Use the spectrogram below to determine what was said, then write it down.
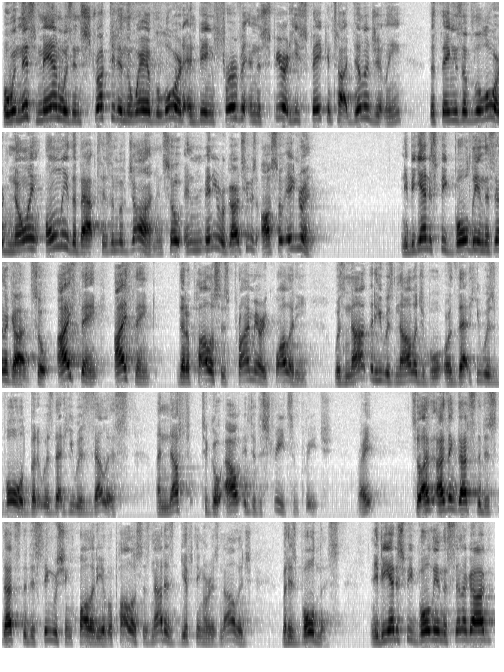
But when this man was instructed in the way of the Lord, and being fervent in the Spirit, he spake and taught diligently the things of the Lord, knowing only the baptism of John. And so, in many regards, he was also ignorant. And he began to speak boldly in the synagogue. So I think, I think that Apollos' primary quality was not that he was knowledgeable or that he was bold, but it was that he was zealous enough to go out into the streets and preach, right? So I, I think that's the, that's the distinguishing quality of Apollos is not his gifting or his knowledge, but his boldness. And he began to speak boldly in the synagogue,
